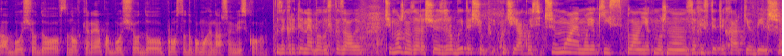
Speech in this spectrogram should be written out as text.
або щодо встановки РЕП, або щодо просто допомоги нашим військовим. Закрите небо, ви сказали. Чи можна зараз щось зробити, щоб хоч якось чи маємо якийсь план, як можна захистити Харків більше?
